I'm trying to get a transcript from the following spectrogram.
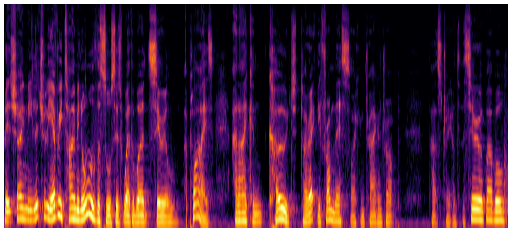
and it's showing me literally every time in all of the sources where the word cereal applies and I can code directly from this so I can drag and drop that straight onto the cereal bubble.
